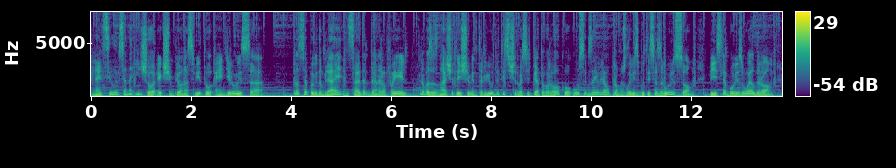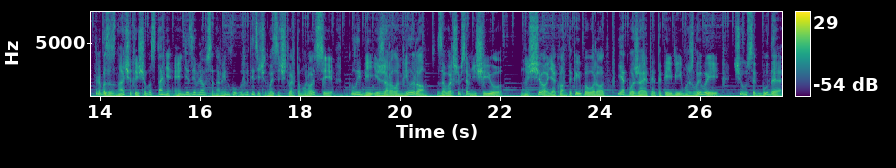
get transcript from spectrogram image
націлився на іншого екс-чемпіона світу Енді Луїса. Про це повідомляє інсайдер Ден Рафаель. Треба зазначити, що в інтерв'ю 2025 року Усик заявляв про можливість битися з Руїсом після бою з Уелдером. Треба зазначити, що востаннє Енді з'являвся на ринку у 2024 році, коли бій із Жаролом Міллером завершився в нічию. Ну що, як вам такий поворот? Як вважаєте, такий бій можливий? Чи Усик буде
